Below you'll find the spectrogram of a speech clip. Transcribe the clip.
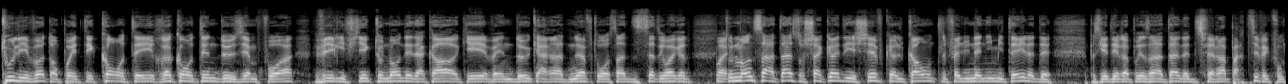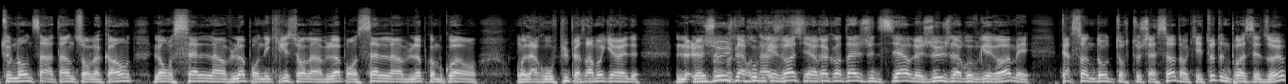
tous les votes n'ont pas été comptés, recomptés une deuxième fois, vérifier que tout le monde est d'accord, OK, 22, 49, 317, que Ouais. tout le monde s'entend sur chacun des chiffres, que le compte fait l'unanimité, parce qu'il y a des représentants de différents partis, fait qu'il faut que tout le monde s'entende sur le compte. Là, on scelle l'enveloppe, on écrit sur l'enveloppe, on scelle l'enveloppe comme quoi on, on la rouvre plus. Personne, à moins qu'il y ait le, le juge la rouvrira, s'il y a un recomptage judiciaire, le juge la rouvrira, mais personne d'autre ne retouche à ça, donc il y a toute une procédure.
